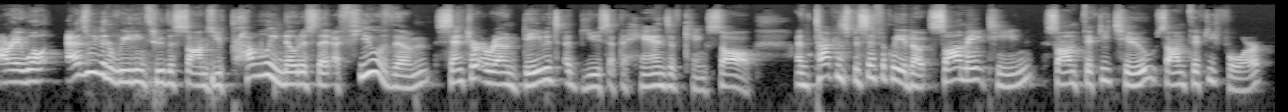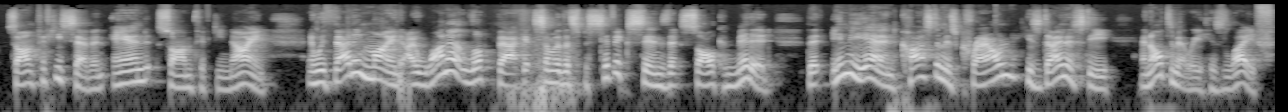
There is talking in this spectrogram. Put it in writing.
All right. Well, as we've been reading through the Psalms, you've probably noticed that a few of them center around David's abuse at the hands of King Saul. I'm talking specifically about Psalm 18, Psalm 52, Psalm 54, Psalm 57, and Psalm 59. And with that in mind, I want to look back at some of the specific sins that Saul committed that in the end cost him his crown, his dynasty, and ultimately his life.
